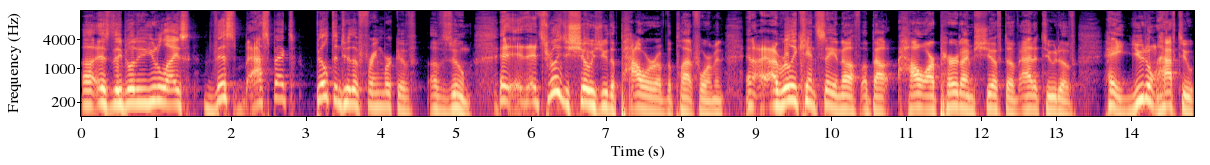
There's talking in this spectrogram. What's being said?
uh, is the ability to utilize this aspect built into the framework of, of Zoom. It, it it's really just shows you the power of the platform. And, and I, I really can't say enough about how our paradigm shift of attitude of, hey, you don't have to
